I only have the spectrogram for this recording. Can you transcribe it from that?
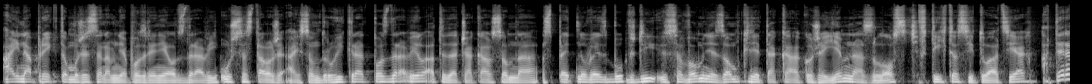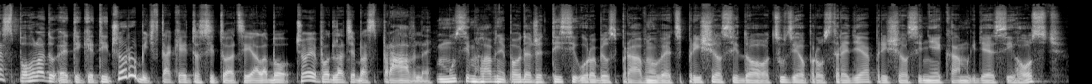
aj napriek tomu, že sa na mňa pozrie neodzdraví. Už sa stalo, že aj som druhýkrát pozdravil a teda čakal som na spätnú väzbu. Vždy sa vo mne zomkne taká akože jemná zlosť v týchto situáciách. A teraz z pohľadu etikety, čo robiť v takejto situácii, alebo čo je podľa teba správne? Musím hlavne povedať, že ty si urobil správnu vec. Prišiel si do cudzieho prostredia, prišiel si niekam, kde si host,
